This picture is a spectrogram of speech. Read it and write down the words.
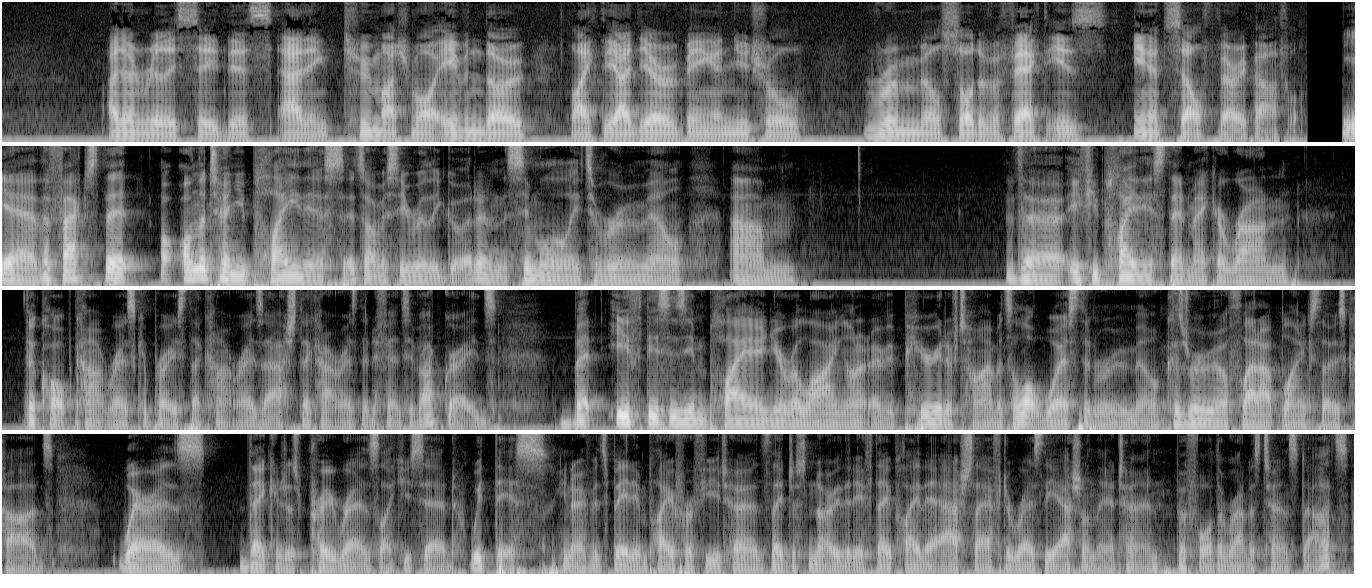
I don't really see this adding too much more, even though like the idea of being a neutral Rumor Mill sort of effect is in itself very powerful. Yeah, the fact that on the turn you play this, it's obviously really good, and similarly to Rumor Mill, um, the if you play this, then make a run, the corp can't raise Caprice, they can't raise Ash, they can't raise the defensive upgrades, But if this is in play and you're relying on it over a period of time, it's a lot worse than Rumor Mill because Rumor Mill flat out blanks those cards, whereas they can just pre-res, like you said, with this. You know, if it's been in play for a few turns, they just know that if they play their ash, they have to res the ash on their turn before the runner's turn starts.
